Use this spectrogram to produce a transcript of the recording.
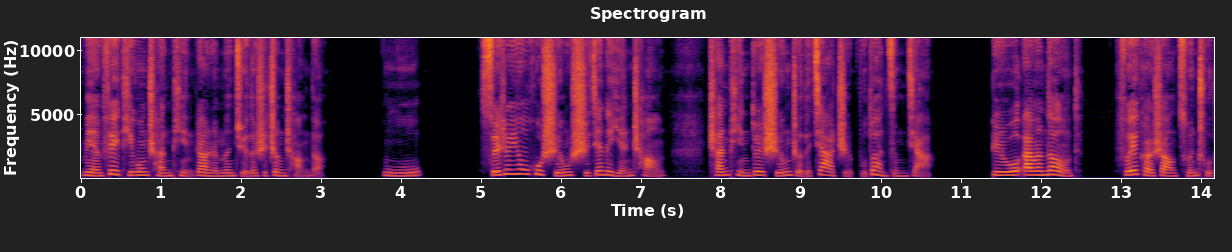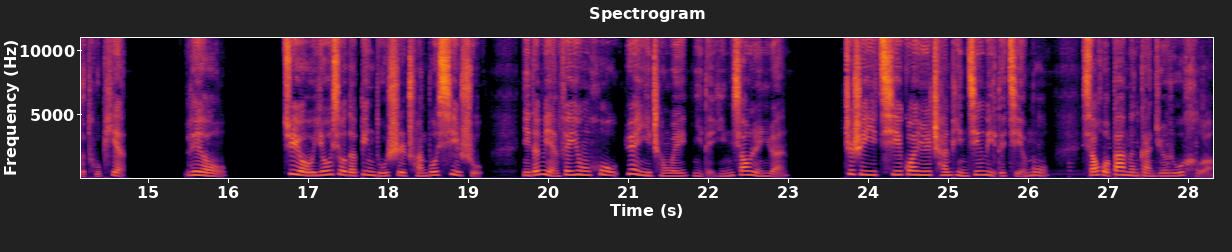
免费提供产品让人们觉得是正常的。五，随着用户使用时间的延长，产品对使用者的价值不断增加。比如 Evernote、Flickr 上存储的图片。六。具有优秀的病毒式传播系数，你的免费用户愿意成为你的营销人员。这是一期关于产品经理的节目，小伙伴们感觉如何？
